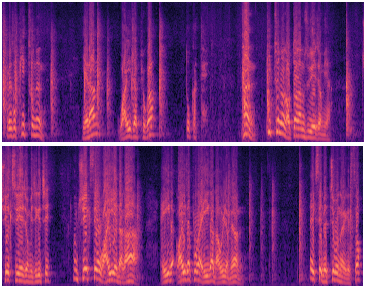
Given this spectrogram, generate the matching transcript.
그래서 P2는 얘랑 y좌표가 똑같아. 단 P2는 어떤 함수 위의 점이야? gx 위의 점이지, 그치? 그럼 gx의 y에다가 a가, y좌표가 a가 나오려면 x에 몇 집어넣어야겠어?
